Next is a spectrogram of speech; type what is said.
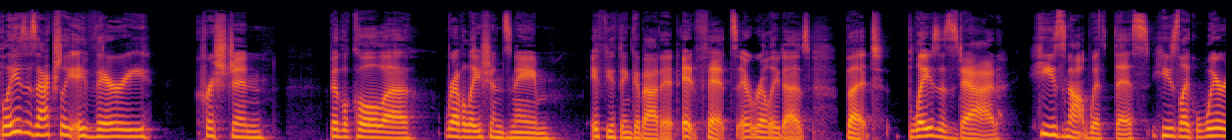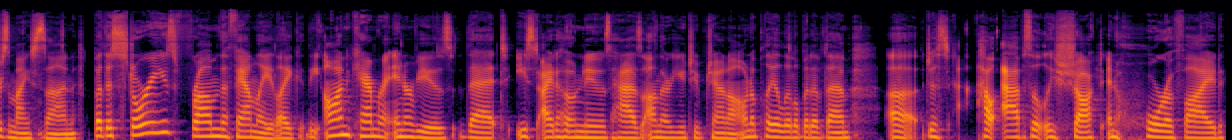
Blaze is actually a very Christian, biblical uh, revelations name. If you think about it, it fits. It really does. But Blaze's dad he's not with this. He's like, Where's my son? But the stories from the family, like the on camera interviews that East Idaho News has on their YouTube channel, I want to play a little bit of them. Uh, just how absolutely shocked and horrified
